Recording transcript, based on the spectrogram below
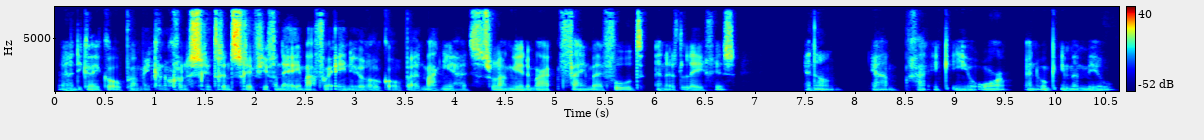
Uh, die kan je kopen, maar je kan ook gewoon een schitterend schriftje van de HEMA voor 1 euro kopen. Het maakt niet uit, zolang je er maar fijn bij voelt en het leeg is. En dan ja, ga ik in je oor en ook in mijn mail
